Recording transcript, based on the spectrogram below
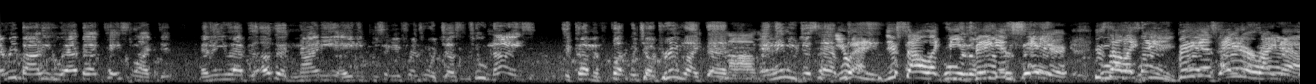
everybody who had bad taste liked it. and then you have the other 90, 80 percent of your friends who are just too nice to come and fuck with your dream like that. Nah, and then you just have You me. you sound like the biggest 1%? hater. You sound like the biggest "Hey, hater right now.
